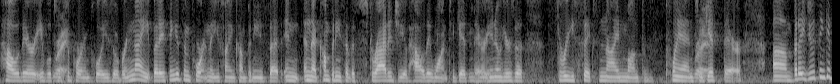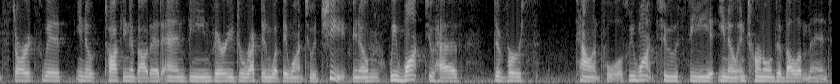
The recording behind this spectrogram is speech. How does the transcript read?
how they're able to Right. support employees overnight, but I think it's important that you find companies that in, and that companies have a strategy of how they want to get there. You mm-hmm. know, here's a three, six, nine month plan to Right. get there. Um, but I do think it starts with you know talking about it and being very direct in what they want to achieve. You know, mm-hmm. we want to have diverse talent pools. We want to see you know internal development,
